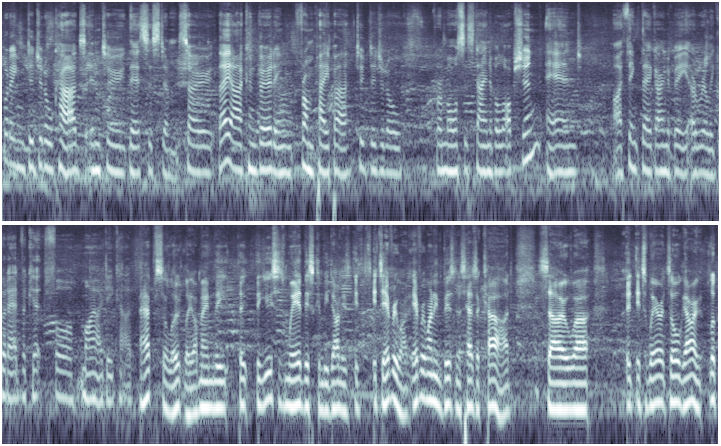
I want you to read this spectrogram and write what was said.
putting digital cards into their system. So they are converting from paper to digital for a more sustainable option and I think they're going to be a really good advocate for my ID card. Absolutely. I mean, the, the, the uses and where this can be done is it's, it's everyone. Everyone in business has a card, so uh, it, it's where it's all going. Look,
